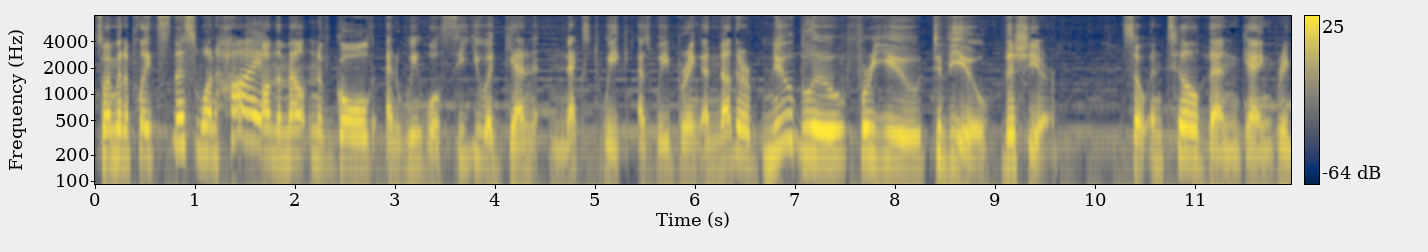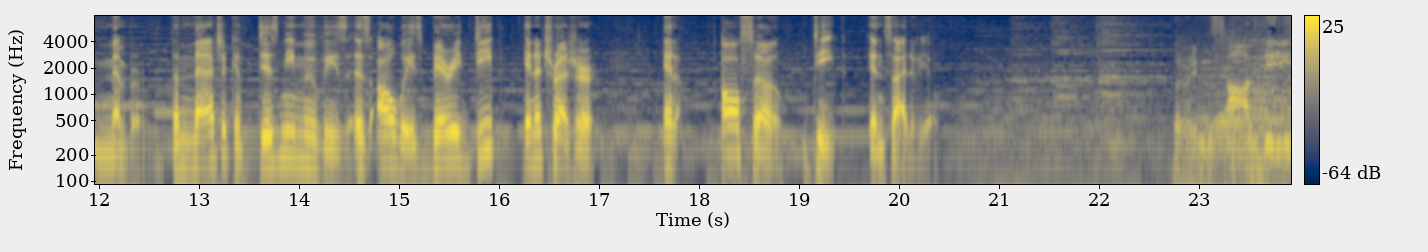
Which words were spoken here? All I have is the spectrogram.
So I'm going to place this one high on the mountain of gold, and we will see you again next week as we bring another new blue for you to view this year. So until then, gang, remember the magic of Disney movies is always buried deep in a treasure and also deep inside of you. Prince Ali,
